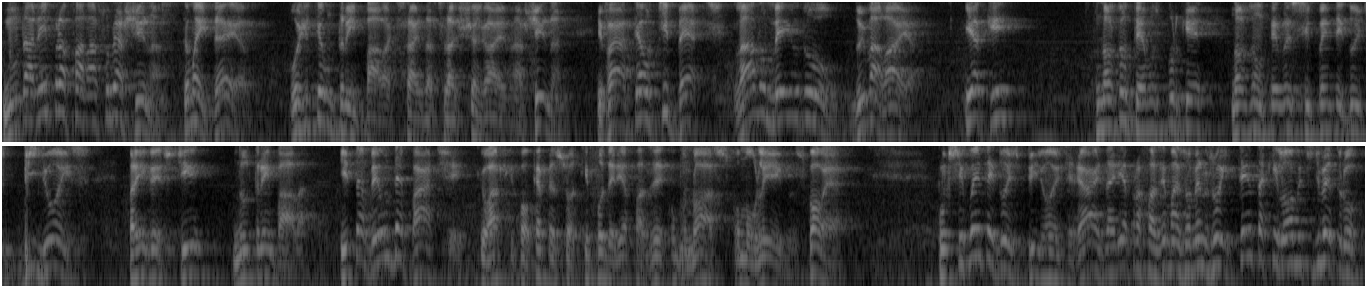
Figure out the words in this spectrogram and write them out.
Não dá nem para falar sobre a China. Tem uma ideia? Hoje tem um trem-bala que sai da cidade de Xangai, na China, e vai até o Tibete, lá no meio do, do Himalaia. E aqui nós não temos, porque nós não temos 52 bilhões para investir no trem-bala. E também um debate que eu acho que qualquer pessoa aqui poderia fazer, como nós, como leigos. Qual é? Com 52 bilhões de reais, daria para fazer mais ou menos 80 quilômetros de metrô.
